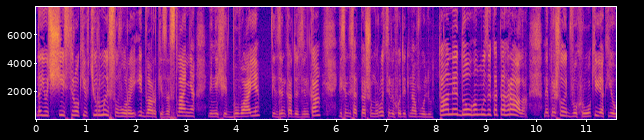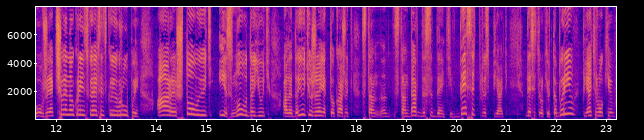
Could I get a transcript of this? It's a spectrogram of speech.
дають 6 років тюрми суворої і 2 роки заслання. Він їх відбуває. Від дзвінка до дзвінка, в 81-му році виходить на волю. Та недовго музика та грала. Не пройшло й двох років, як його вже як члена української гельсінської групи арештовують і знову дають, але дають уже, як то кажуть, стан- стандарт дисидентів 10 плюс 5. 10 років таборів, 5 років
